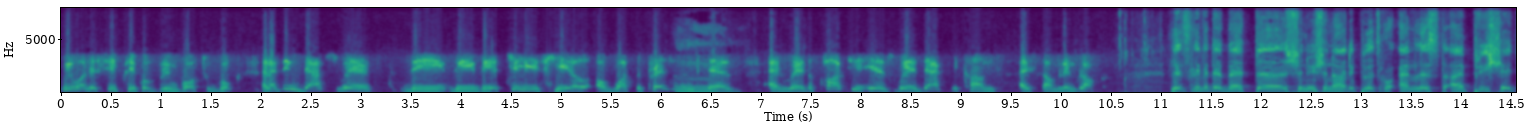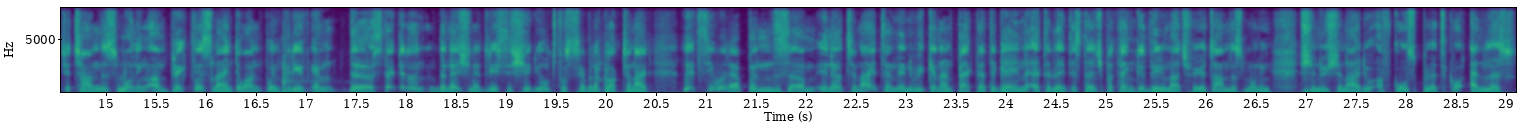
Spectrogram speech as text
we want to see people bring brought to book. And I think that's where the, the, the Achilles heel of what the president mm. says and where the party is, where that becomes a stumbling block. Let's leave it at that. Uh, Shanusha Naidoo, political analyst. I appreciate your time this morning on Breakfast 91.3 FM. The State of the Nation address is scheduled for 7 o'clock tonight. Let's see what happens, um, you know, tonight, and then we can unpack that again at a later stage. But thank you very much for your time this morning. Shanusha Naidoo, of course, political analyst,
